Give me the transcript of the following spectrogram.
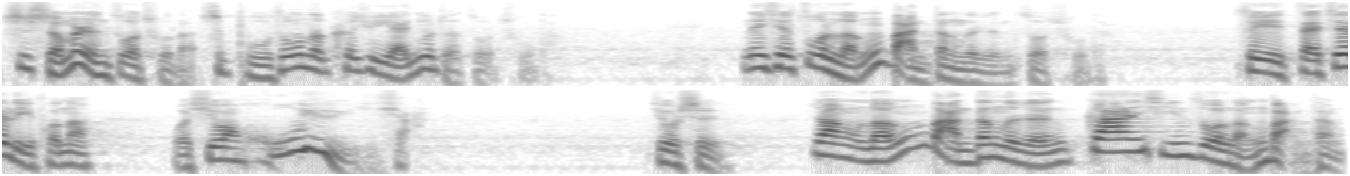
是什么人做出的？是普通的科学研究者做出的。那些坐冷板凳的人做出的，所以在这里头呢，我希望呼吁一下，就是让冷板凳的人甘心坐冷板凳，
